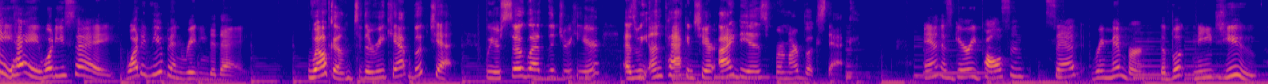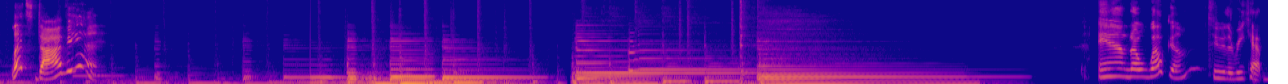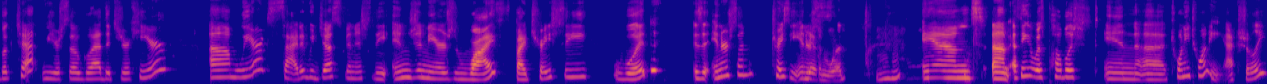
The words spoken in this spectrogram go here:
Hey, hey, what do you say? What have you been reading today? Welcome to the Recap Book Chat. We are so glad that you're here as we unpack and share ideas from our book stack. And as Gary Paulsen said, remember, the book needs you. Let's dive in. Welcome to the Recap Book Chat. We are so glad that you're here. Um, we are excited. We just finished The Engineer's Wife by Tracey Wood. Is it Enerson? Tracey Enerson Yes. Wood. Mhm. And um, I think it was published in uh, 2020, actually.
